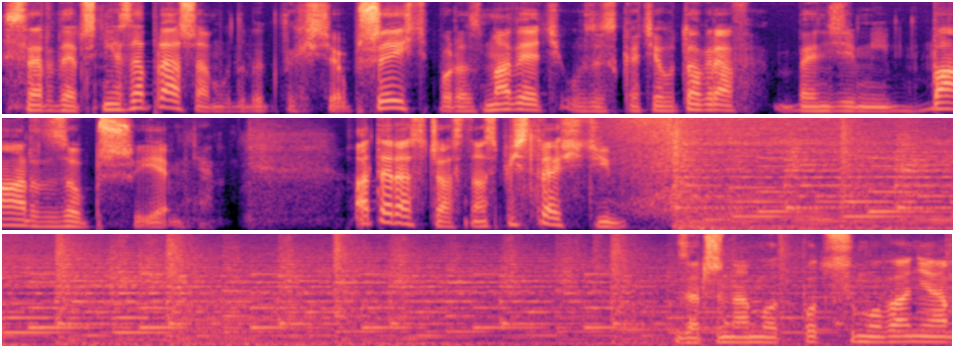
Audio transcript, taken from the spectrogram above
Serdecznie zapraszam. Gdyby ktoś chciał przyjść, porozmawiać, uzyskać autograf, będzie mi bardzo przyjemnie. A teraz czas na spis treści. Zaczynamy od podsumowania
